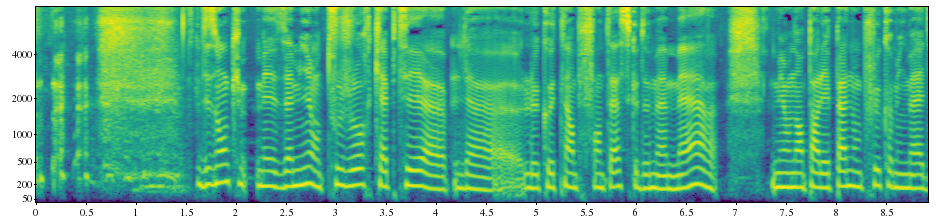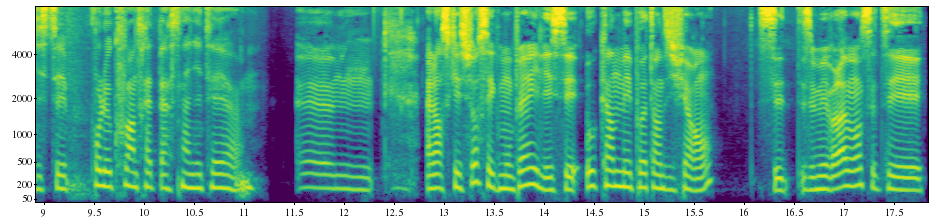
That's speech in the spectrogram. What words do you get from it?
Disons que mes amis ont toujours capté le côté un peu fantasque de ma mère, mais on n'en parlait pas non plus comme une maladie. C'était pour le coup un trait de personnalité. alors, ce qui est sûr, c'est que mon père, il laissait aucun de mes potes indifférents. Mais vraiment, c'était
